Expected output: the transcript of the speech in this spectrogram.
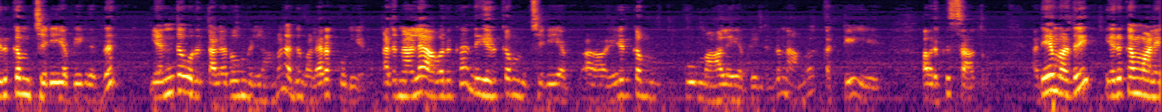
இறுக்கம் செடி அப்படிங்கிறது எந்த ஒரு தளர்வும் இல்லாமல் அது வளரக்கூடியது. அதனால அவருக்கு அந்த இறுக்கம் செடி இறுக்கம் பூ மாலை அப்படிங்கிறது நாம கட்டி அவருக்கு சாத்துறோம். அதே மாதிரி எருக்க மாலை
